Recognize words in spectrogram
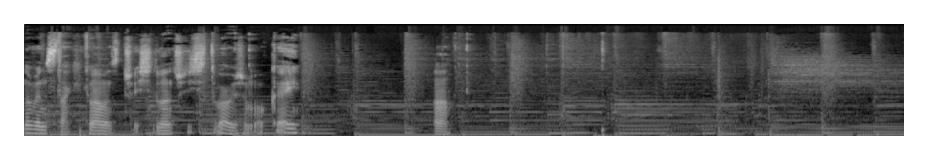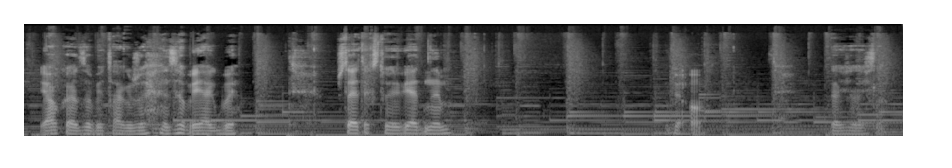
No więc tak, jak mamy 32 na 32, bierzemy OK. A. Ja akurat zrobię tak, że zrobię jakby cztery tekstury w jednym. Mówię, o. Źle, źle, źle.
